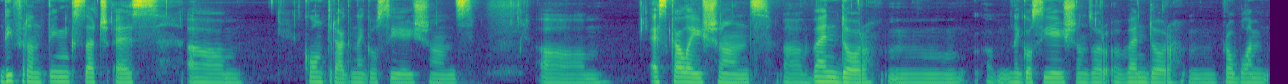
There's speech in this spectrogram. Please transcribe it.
different things such as um, contract negotiations, um, escalations, uh, vendor um, negotiations, or vendor um, problem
